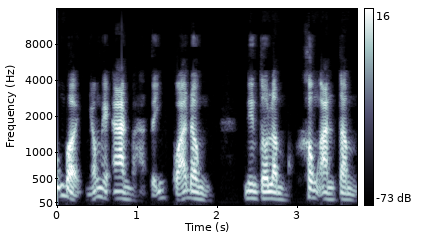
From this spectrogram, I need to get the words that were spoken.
Cũng bởi nhóm Nghệ An và Hà Tĩnh quá đông nên Tô Lâm không an tâm.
